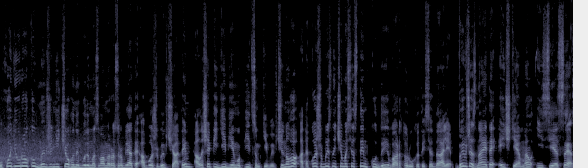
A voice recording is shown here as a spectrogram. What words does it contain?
У ході уроку ми вже нічого не будемо з вами розробляти або ж вивчати, а лише підіб'ємо підсумки вивченого, а також визначимося з тим, куди варто рухатися далі. Ви вже знаєте HTML і CSS.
